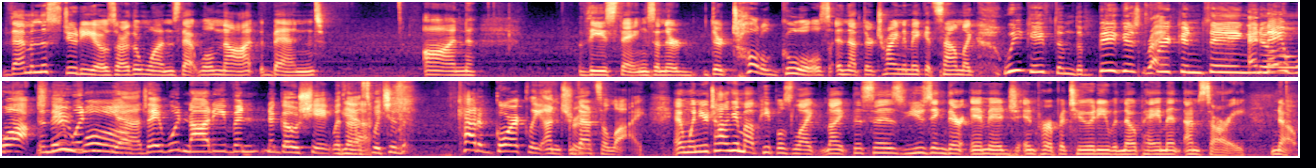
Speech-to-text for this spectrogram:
Them and the studios are the ones that will not bend on these things and they're they're total ghouls in that they're trying to make it sound like we gave them the biggest Right. freaking thing you and know, they walked. and they, they, wouldn't. Yeah, they would not even negotiate with Yeah. us, which is categorically untrue. That's a lie. And when you're talking about people's like like this is using their image in perpetuity with no payment, I'm sorry. No,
